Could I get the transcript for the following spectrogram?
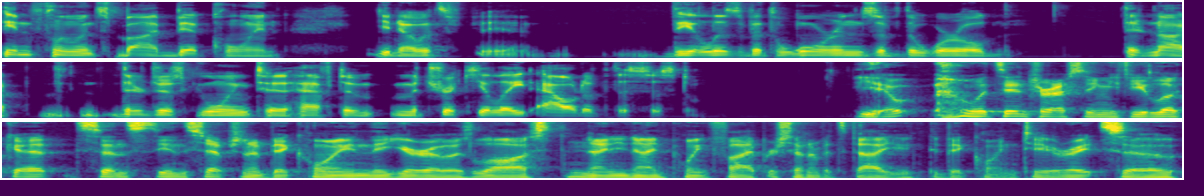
influenced by Bitcoin. You know, it's uh, the Elizabeth Warrens of the world. They're not. They're just going to have to matriculate out of the system. Yeah, what's interesting, if you look at since the inception of Bitcoin, the euro has lost 99.5% of its value to Bitcoin too, right? So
